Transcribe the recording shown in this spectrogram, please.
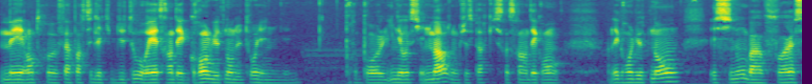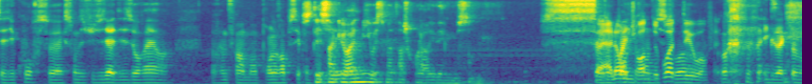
mais entre faire partie de l'équipe du Tour et être un des grands lieutenants du Tour, il y a une, pour, pour l'Ineos, il y a une marge, donc j'espère qu'il sera un des grands un des grands lieutenants. Et sinon, bah, voilà, c'est des courses qui sont diffusées à des horaires. Enfin, bon, pour l'Europe, c'est compliqué. C'était 5h30 ce matin, je crois, l'arrivée, il me semble. Ça alors tu rentres de boîte, Théo, en fait. Exactement.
